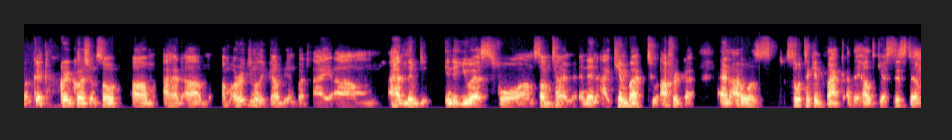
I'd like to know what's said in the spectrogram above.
Okay, great question. So um, I had um, I'm originally Gambian, but I um, I had lived in the U.S. for um, some time, and then I came back to Africa, and I was so taken back at the healthcare system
